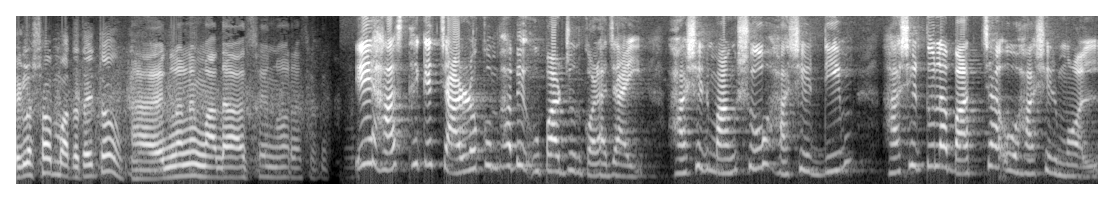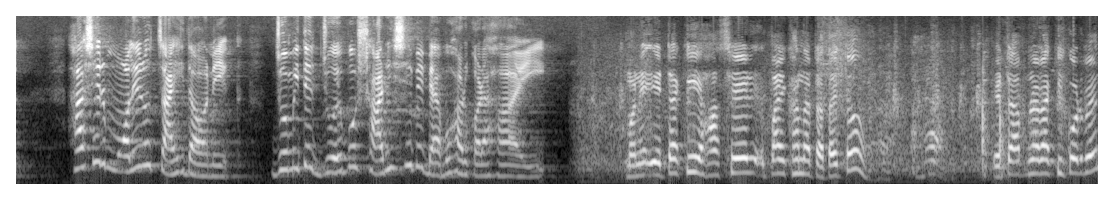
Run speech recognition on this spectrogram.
এগুলো সব মাদা তাই তো? হ্যাঁ এগুলো মাদা আছে নর আছে। এই হাঁস থেকে চার রকম ভাবে উপার্জন করা যায়। হাঁসের মাংস হাঁসের ডিম হাঁসের তোলা বাচ্চা ও হাঁসের মল। হাঁসের মলেরও চাহিদা অনেক। জমিতে জৈব সার হিসেবে ব্যবহার করা হয়। মানে এটা কি হাঁসের পায়খানাটা তাই তো? এটা আপনারা কি করবেন?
